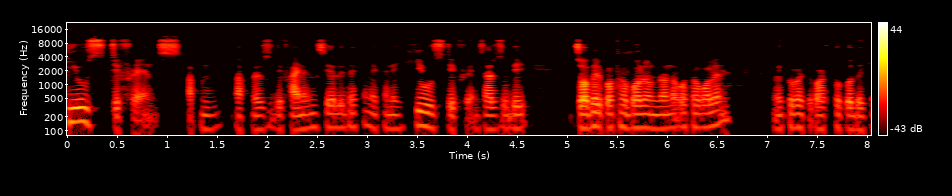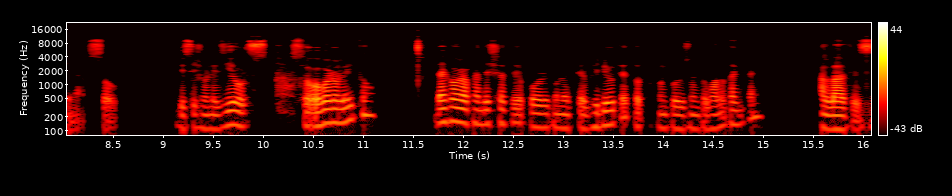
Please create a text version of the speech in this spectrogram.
হিউজ ডিফারেন্স আপনি, আপনার যদি ফাইন্যান্সিয়ালি দেখেন, এখানে হিউজ ডিফারেন্স আর যদি জবের কথা বলেন, অন্যান্য কথা বলেন, আমি খুব একটা পার্থক্য দেখি না। So decision is yours so overall এই তো। দেখা হবে আপনাদের সাথে পরে কোনো একটা ভিডিওতে ততক্ষণ পর্যন্ত ভালো থাকবেন। আল্লাহ হাফিজ।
